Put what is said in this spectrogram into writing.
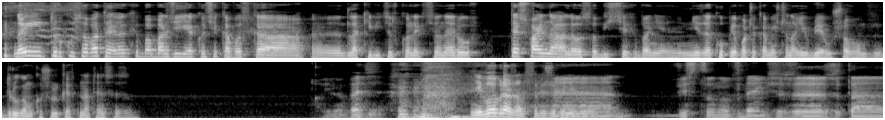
No i turkusowa to chyba bardziej jako ciekawostka y, dla kibiców, kolekcjonerów. Też fajna, ale osobiście chyba nie, nie zakupię. Poczekam jeszcze na jubileuszową, drugą koszulkę na ten sezon. O ile będzie. Nie wyobrażam sobie, żeby nie było. Wiesz co, no wydaje mi się, że, że ta,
